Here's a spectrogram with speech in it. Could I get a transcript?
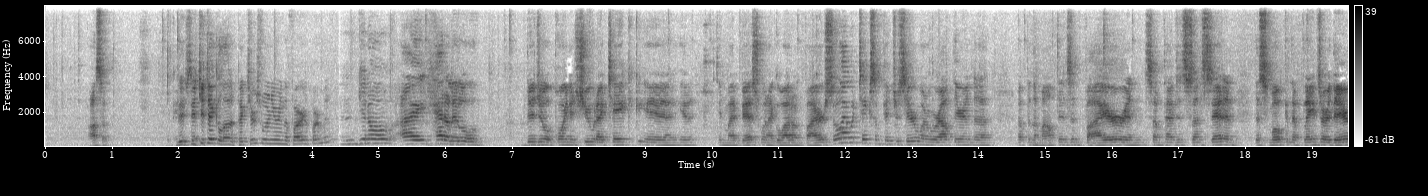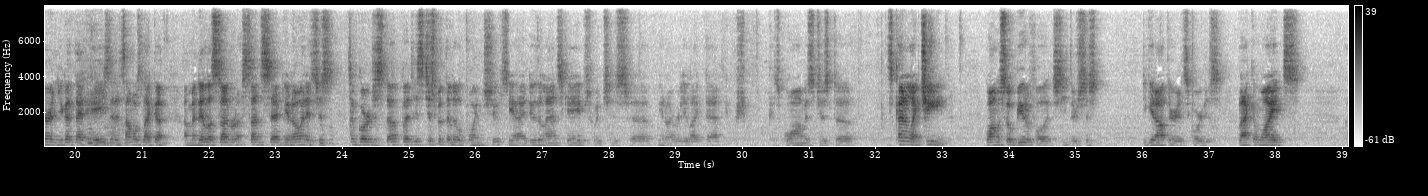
awesome. Can Did, did you take a lot of pictures when you were in the fire department? You know, I had a little digital point and shoot I take in, in, in my vest when I go out on fire. So I would take some pictures here when we're out there in the, up in the mountains and fire and sometimes it's sunset and the smoke and the flames are there and you got that haze and it's almost like a, a Manila sun, sunset, you know, and it's just some gorgeous stuff, but it's just with the little point and shoots. Yeah, I do the landscapes, which is, uh, you know, I really like that because Guam is just, uh, it's kind of like cheating. Guam is so beautiful. It's there's just you get out there, it's gorgeous. Black and whites,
